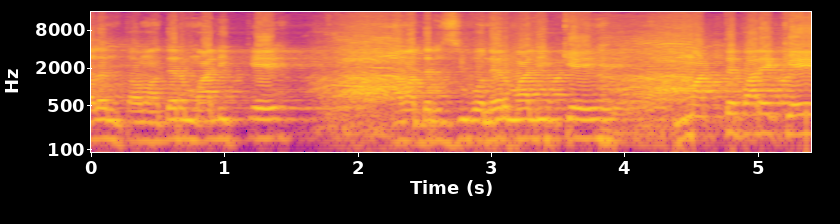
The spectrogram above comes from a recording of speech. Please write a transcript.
বলেন তো আমাদের মালিককে আমাদের জীবনের মালিককে মারতে পারে কে?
